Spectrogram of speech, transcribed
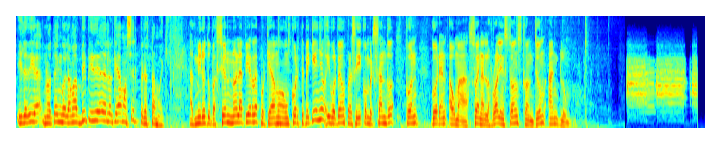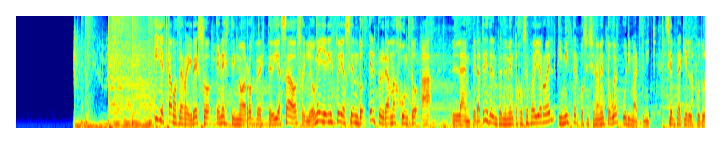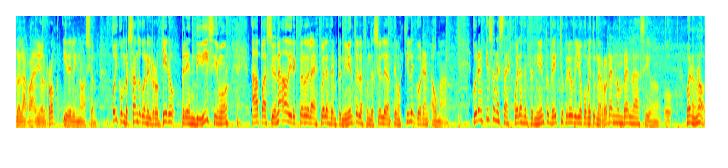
y le diga, no tengo la más VIP idea de lo que vamos a hacer, pero estamos aquí. Admiro tu pasión, no la pierdas porque vamos a un corte pequeño y volvemos para seguir conversando con Goran Ahumada. Suenan los Rolling Stones con Doom and Gloom. Y ya estamos de regreso en este Innova Rock de este día sábado. Soy Leo Meyer y estoy haciendo el programa junto a la emperatriz del emprendimiento Josefa Villarroel y Mister Posicionamiento Web Uri Martinich, siempre aquí en la Futuro, la radio, el rock y de la innovación. Hoy conversando con el rockero prendidísimo, apasionado director de las escuelas de emprendimiento de la Fundación Levantemos Chile, Goran Ahumada. Goran, ¿qué son esas escuelas de emprendimiento? De hecho, creo que yo cometo un error al nombrarlas así. Bueno, no,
